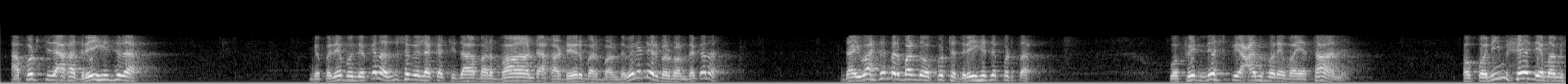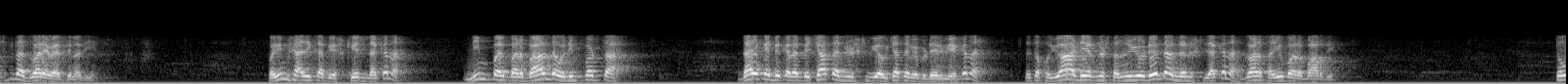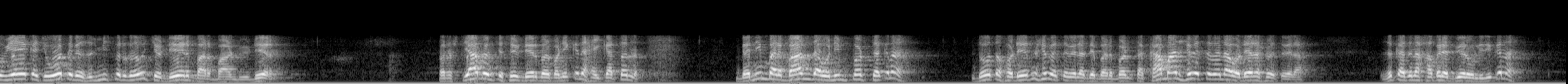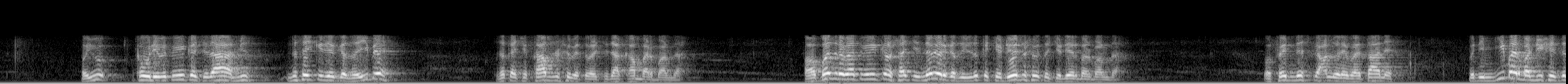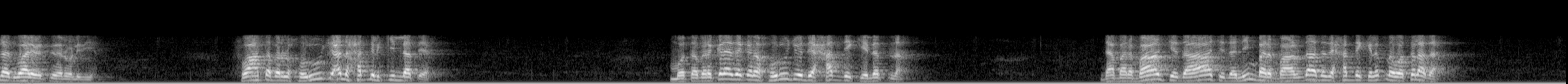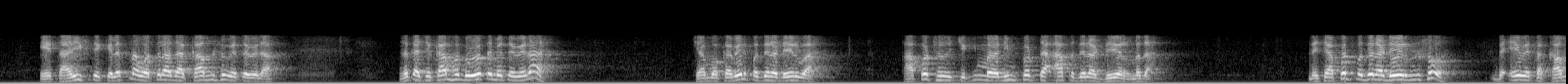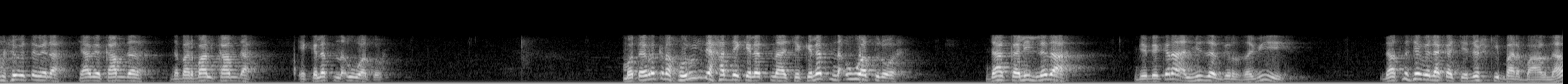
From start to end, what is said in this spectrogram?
اپټ چې هغه درې حصې ده بیا په دې باندې کنه زه شوې لکه چې دا برباند هغه ډېر برباند دی ولې ډېر برباند دی کنه دا یو څه برباند دی او پټه درې حصې پټ ده وفي النسب عنه روايتان او په نیم شی د امام مسلم دا دوه روایتونه دي په نیم شی کې به ښکیل ده کنه نیم پر برباند او نیم پټ ده دا یې کبه کله به چاته نشوي او چاته به ډېر وي کنه نو ته خو یا ډېر نشته نو یو ډېر نه نشته کنه دوه سره یو برابر دي تو وی که چې وته به ظلمی سپر ګرو چې ډیر بار باندې ډیر پرشتیا باندې چې ډیر بار باندې کنه حقیقتا به نیم بار باندې او نیم پټ تکنه دو ته ډیر نشو ته ویلا د بار باندې تا کمان شو ته ویلا او ډیر شو ته ویلا ځکه دا خبره ډیر ولې کنه په یو کولې وته کې چې دا مس نسې کې دی غزایبه ځکه چې کام نشو ته ویلا چې دا کام بار باندې او بل روایت ویل کړه چې نه ورګه دې ځکه چې ډېر شوی ته چې ډېر بر باندې او فن نسب عن روایتان په دې مګي بر باندې شې دلا دوه روایت نه ولې دي فاعتبر الخروج عن حد القلت متبر کړه دا کنه خروج دې حد قلت نه دا بربان چې دا چې د نیم بربان دا د حد قلت نه وتله ده ای تعریف ته قلت نه وتله دا کام شوی ته ویلا ځکه چې کام خو به وته مې ته ویلا چې مکمل په دنه ډیر وه اپټ چې کوم نیم پټ ته اپ دنه ډیر نه ده نه چې اپټ په دنه ډیر نشو به ایوه ته کم شوی ته ویلا چې به کم ده د بربان کم ده اکلت نه اوته متعلق نه خروج د حد کلت نه چې کلت نه اوته دا قلیل نه ده به به کنه المیزه ګرځوي دا څه چې ویلا کچې لښکی بربان ده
